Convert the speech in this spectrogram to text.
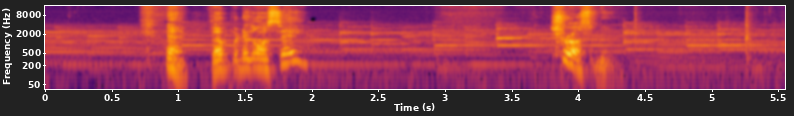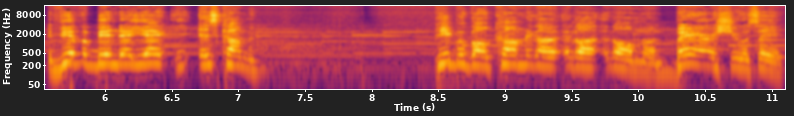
That's what they're gonna say. Trust me. If you ever been there yet, it's coming. People gonna come, they're they're gonna embarrass you and say,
